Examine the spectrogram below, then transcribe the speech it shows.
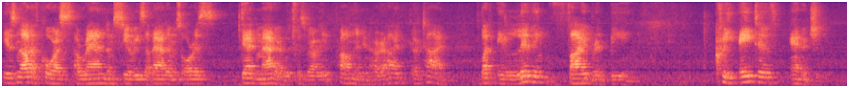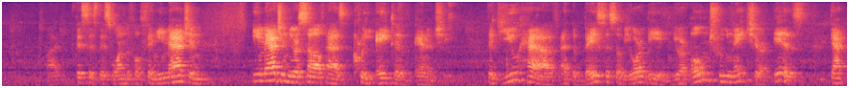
is not, of course, a random series of atoms or is dead matter, which was very prominent in her, her time, but a living, vibrant being, creative energy. Right? This is this wonderful thing. Imagine, imagine yourself as creative energy that you have at the basis of your being, your own true nature is that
